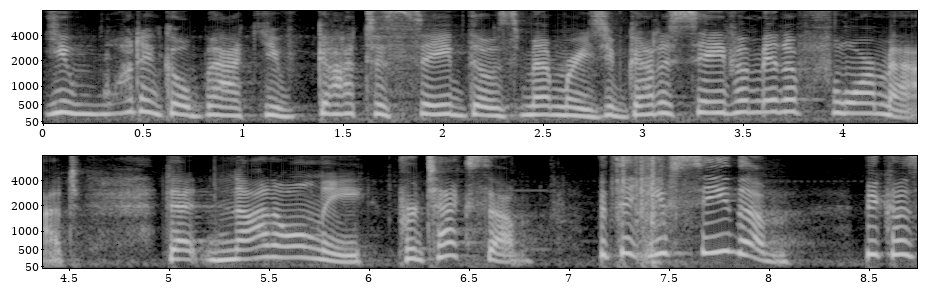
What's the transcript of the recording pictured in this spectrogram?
You want to go back, you've got to save those memories. You've got to save them in a format that not only protects them, but that you see them because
